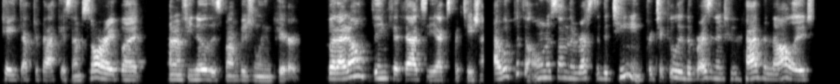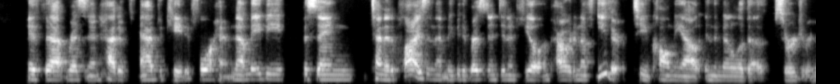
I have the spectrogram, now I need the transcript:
Hey, Dr. Backhus, I'm sorry, but I don't know if you know this, but I'm visually impaired. But I don't think that that's the expectation. I would put the onus on the rest of the team, particularly the resident who had the knowledge if that resident had advocated for him. Now, maybe the same tenet applies in that maybe the resident didn't feel empowered enough either to call me out in the middle of the surgery.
